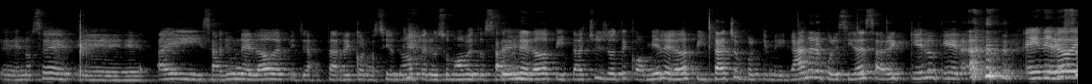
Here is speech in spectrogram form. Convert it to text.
eh, no sé, eh, ahí salió un helado de ya está reconocido, ¿no? Pero en su momento salió un helado de pistacho y yo te comí el helado de pistacho porque me gana la curiosidad de saber qué es lo que era. Hay un helado de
